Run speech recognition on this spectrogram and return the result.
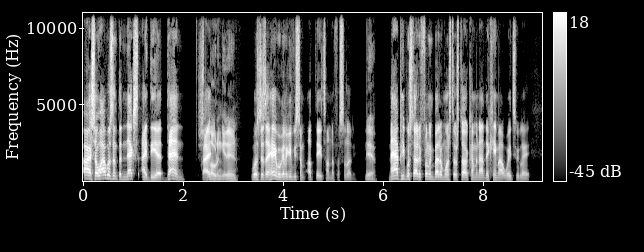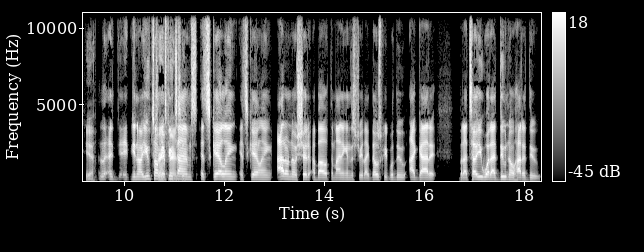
All right. So why wasn't the next idea then just right? loading it in. was just like, "Hey, we're going to give you some updates on the facility." Yeah. Mad people started feeling better once those started coming out. They came out way too late. Yeah. Uh, You know, you've told me a few times it's scaling. It's scaling. I don't know shit about the mining industry like those people do. I got it. But I tell you what, I do know how to do.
